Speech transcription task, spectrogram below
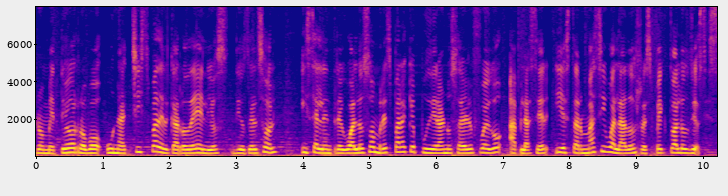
Prometeo robó una chispa del carro de Helios, dios del sol, y se la entregó a los hombres para que pudieran usar el fuego a placer y estar más igualados respecto a los dioses.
